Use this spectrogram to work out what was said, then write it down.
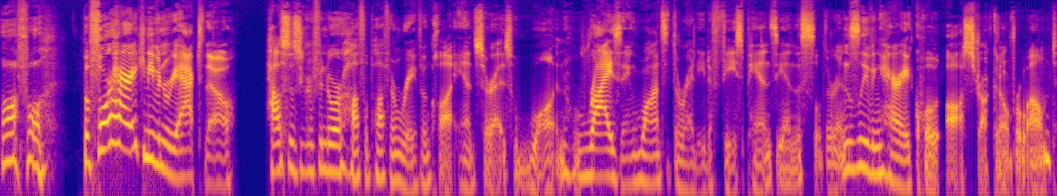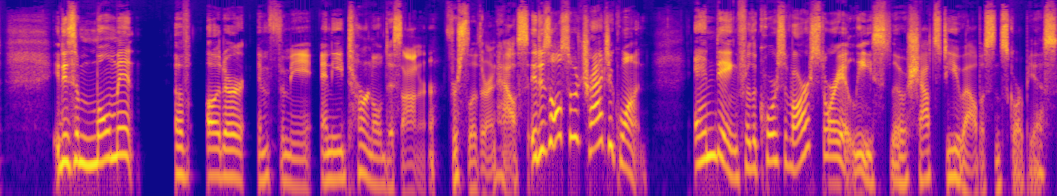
Awful. Before Harry can even react, though, Houses Gryffindor, Hufflepuff, and Ravenclaw answer as one. Rising wants at the ready to face Pansy and the Slytherins, leaving Harry, quote, awestruck and overwhelmed. It is a moment of utter infamy and eternal dishonor for Slytherin House. It is also a tragic one, ending, for the course of our story at least, though shouts to you, Albus and Scorpius,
